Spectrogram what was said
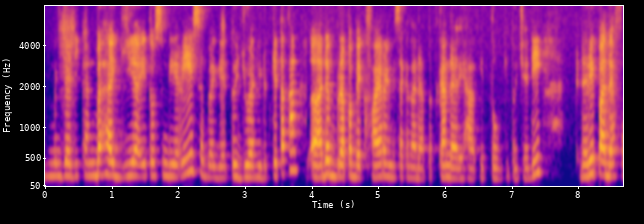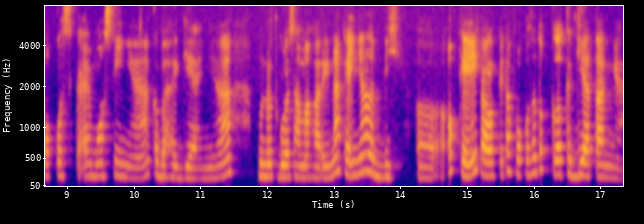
menjadikan bahagia itu sendiri sebagai tujuan hidup kita kan uh, ada beberapa backfire yang bisa kita dapatkan dari hal itu gitu. Jadi daripada fokus ke emosinya, kebahagiaannya, menurut gue sama Karina kayaknya lebih uh, oke okay kalau kita fokusnya tuh ke kegiatannya.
